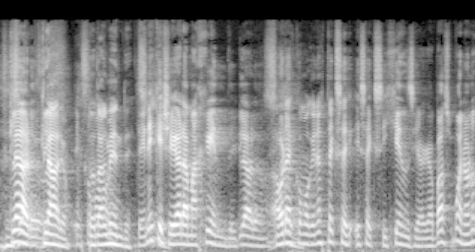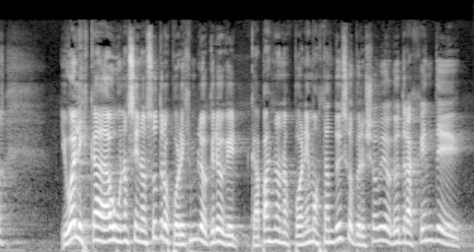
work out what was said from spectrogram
Claro, Claro, es como, totalmente. Tenés que llegar a más gente, claro. Sí. Ahora es como que no está esa, esa exigencia, capaz. Bueno, no, igual es cada uno. No sé, nosotros, por ejemplo, creo que capaz no nos ponemos tanto eso, pero yo veo que otra gente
